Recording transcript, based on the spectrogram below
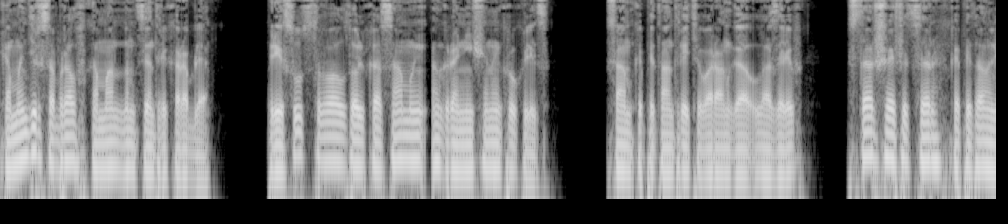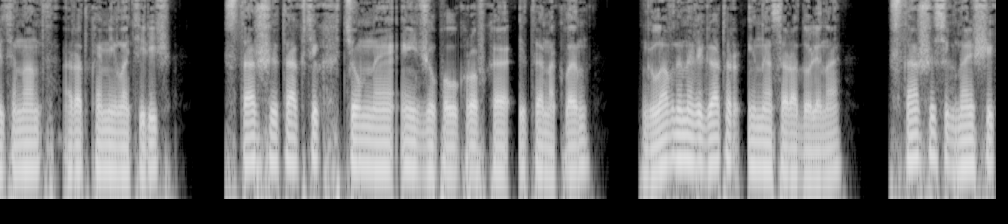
командир собрал в командном центре корабля. Присутствовал только самый ограниченный круг лиц. Сам капитан третьего ранга Лазарев, старший офицер, капитан-лейтенант Радкамила Тирич, старший тактик, темная Эйджел Полукровка и Тена Клен, главный навигатор Инесса Радолина, старший сигнальщик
